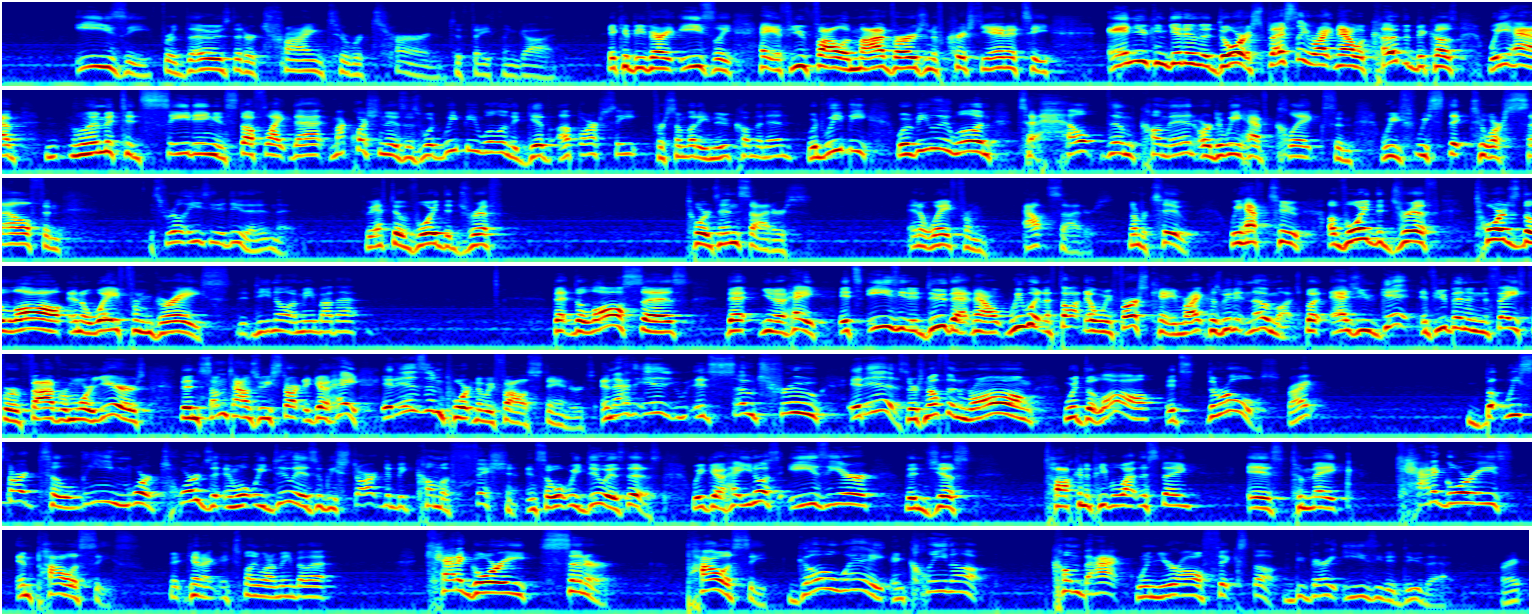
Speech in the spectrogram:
easy for those that are trying to return to faith in God. It could be very easily, hey, if you follow my version of Christianity, and you can get in the door, especially right now with COVID because we have limited seating and stuff like that. My question is, is would we be willing to give up our seat for somebody new coming in? Would we be would we be willing to help them come in, or do we have cliques and we we stick to ourselves? And it's real easy to do that, isn't it? So we have to avoid the drift towards insiders and away from outsiders. Number two, we have to avoid the drift towards the law and away from grace. Do you know what I mean by that? That the law says that, you know, hey, it's easy to do that. Now, we wouldn't have thought that when we first came, right? Because we didn't know much. But as you get, if you've been in the faith for five or more years, then sometimes we start to go, hey, it is important that we follow standards. And that is, it's so true. It is. There's nothing wrong with the law, it's the rules, right? But we start to lean more towards it. And what we do is we start to become efficient. And so what we do is this we go, hey, you know what's easier than just talking to people about this thing? Is to make categories and policies. Can I explain what I mean by that? Category center, policy, go away and clean up. Come back when you're all fixed up. It'd be very easy to do that, right?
